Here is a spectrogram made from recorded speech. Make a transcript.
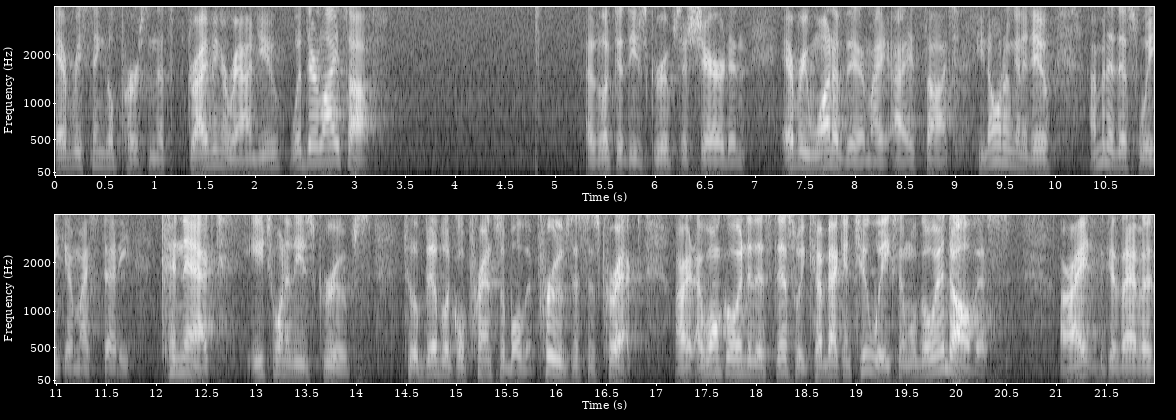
every single person that's driving around you with their lights off. I looked at these groups that shared, and every one of them, I, I thought, you know what I'm going to do? I'm going to this week in my study connect each one of these groups to a biblical principle that proves this is correct. All right, I won't go into this this week. Come back in two weeks and we'll go into all this. All right, because I have a,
